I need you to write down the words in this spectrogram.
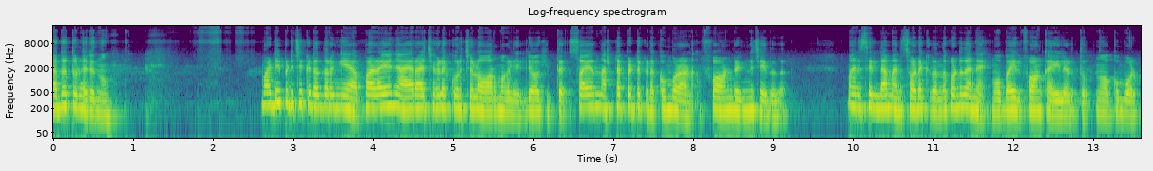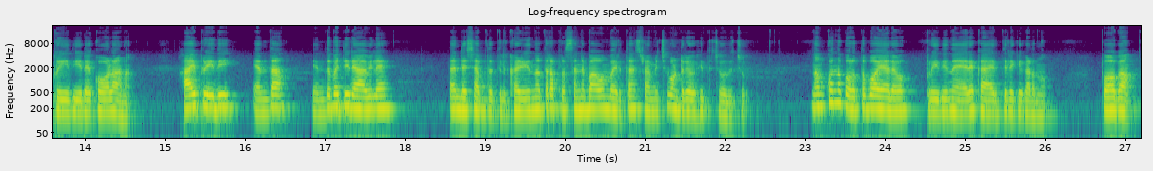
കഥ തുടരുന്നു. മടി പിടിച്ച് കിടന്നുറങ്ങിയ പഴയ ഞായറാഴ്ചകളെക്കുറിച്ചുള്ള ഓർമ്മകളിൽ രോഹിത് സ്വയം നഷ്ടപ്പെട്ട് കിടക്കുമ്പോഴാണ് ഫോൺ റിങ് ചെയ്തത്. മനസ്സില്ല മനസ്സോടെ കിടന്നുകൊണ്ട് തന്നെ മൊബൈൽ ഫോൺ കയ്യിലെടുത്തു. നോക്കുമ്പോൾ പ്രീതിയുടെ കോളാണ്. ഹായ് പ്രീതി. എന്താ? എന്തു പറ്റി രാവിലെ? തന്റെ ശബ്ദത്തിൽ കഴിയുന്നത്ര പ്രസന്നഭാവം വരുത്താൻ ശ്രമിച്ചുകൊണ്ട് രോഹിത് ചോദിച്ചു. നമുക്കൊന്ന് പുറത്തു പോയാലോ? പ്രീതി നേരെ കാര്യത്തിലേക്ക് കടന്നു. പോകാം.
